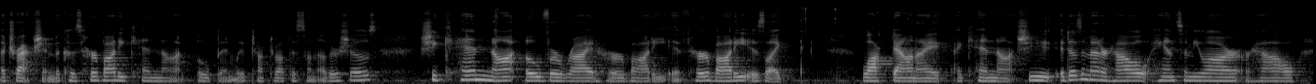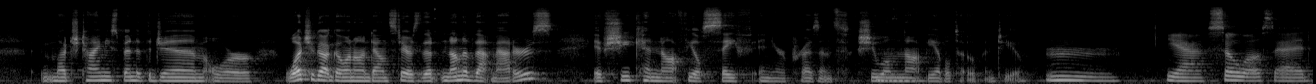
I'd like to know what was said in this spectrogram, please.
attraction because her body cannot open. We've talked about this on other shows. She cannot override her body. If her body is like locked down, I I cannot. She. It doesn't matter how handsome you are or how much time you spend at the gym or what you got going on downstairs. That none of that matters. If she cannot feel safe in your presence, she will not be able to open to you. Hmm. Yeah, so well said.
